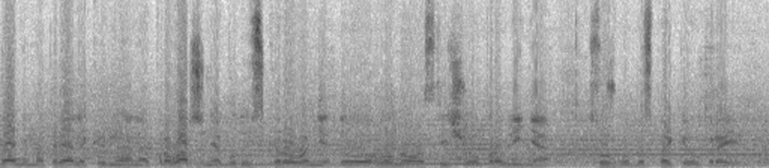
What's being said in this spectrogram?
дані матеріали кримінального провадження будуть скеровані до головного слідчого управління Служби безпеки України.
